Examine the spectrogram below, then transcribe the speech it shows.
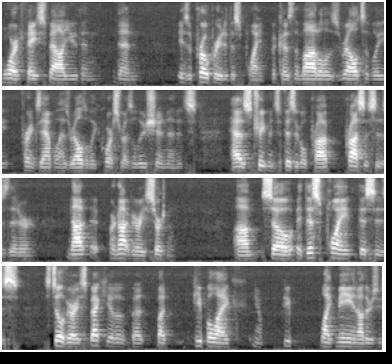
more at face value than, than is appropriate at this point because the model is relatively, for example, has relatively coarse resolution and it has treatments of physical pro processes that are not, are not very certain. Um, so at this point, this is still very speculative, but, but people like, you know, people like me and others who,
